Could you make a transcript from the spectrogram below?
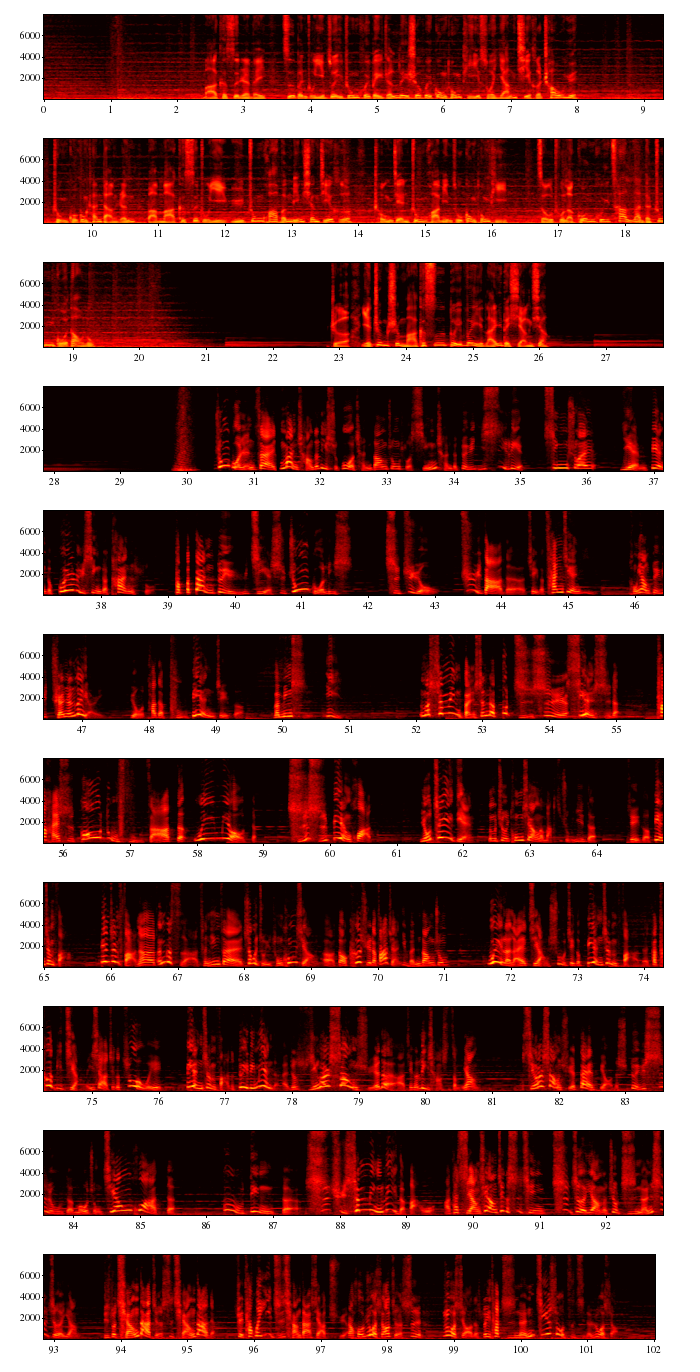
马克思认为，资本主义最终会被人类社会共同体所扬弃和超越。中国共产党人把马克思主义与中华文明相结合，重建中华民族共同体，走出了光辉灿烂的中国道路。这也正是马克思对未来的想象。中国人在漫长的历史过程当中所形成的对于一系列兴衰演变的规律性的探索。它不但对于解释中国历史是具有巨大的这个参见意义，同样对于全人类而言有它的普遍这个文明史意义。那么，生命本身呢，不只是现实的，它还是高度复杂的、微妙的、实时变化的。由这一点，那么就通向了马克思主义的这个辩证法。辩证法呢？恩格斯啊，曾经在《社会主义从空想啊到科学的发展》一文当中，为了来讲述这个辩证法的，他特别讲了一下这个作为辩证法的对立面的，哎，就是形而上学的啊，这个立场是怎么样的？形而上学代表的是对于事物的某种僵化的、固定的、失去生命力的把握啊。他想象这个事情是这样的，就只能是这样。比如说，强大者是强大的。所以他会一直强大下去，然后弱小者是弱小的，所以他只能接受自己的弱小，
